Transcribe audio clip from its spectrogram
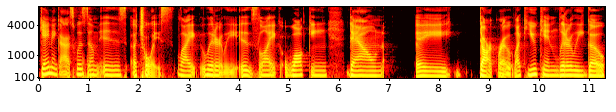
gaining God's wisdom is a choice. Like literally, it's like walking down a dark road. Like you can literally go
